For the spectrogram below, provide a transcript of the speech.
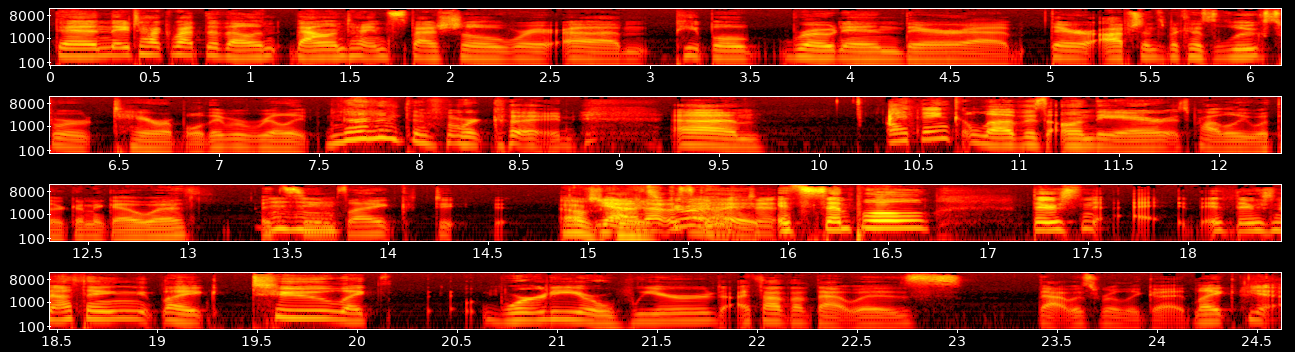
then they talk about the val- Valentine special where um, people wrote in their uh, their options because Luke's were terrible. They were really none of them were good. Um, I think "Love is on the air" is probably what they're going to go with. It seems like. Do- That was yeah, great. that was Good. good. It's simple. There's n- uh, there's nothing like too like wordy or weird. I thought that that was that was really good. Like, Yeah.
